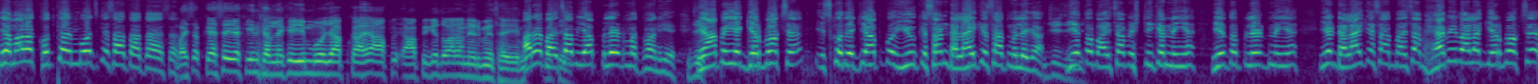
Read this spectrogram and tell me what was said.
ये हमारा खुद का इम्बोज के साथ आता है सर। भाई साहब कैसे यकीन कर लें कि ये आपका है आप आप ही के द्वारा निर्मित है अरे भाई साहब ये प्लेट मत मानिए। यहाँ पे ये गियर बॉक्स है इसको देखिए आपको यू किसान ढलाई के साथ मिलेगा। ये तो भाई साहब स्टिकर नहीं है ये तो प्लेट नहीं है। ये ढलाई के साथ भाई साहब हैवी वाला गियर बॉक्स है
